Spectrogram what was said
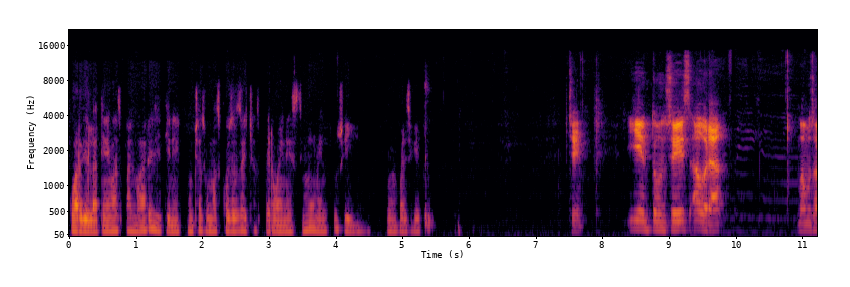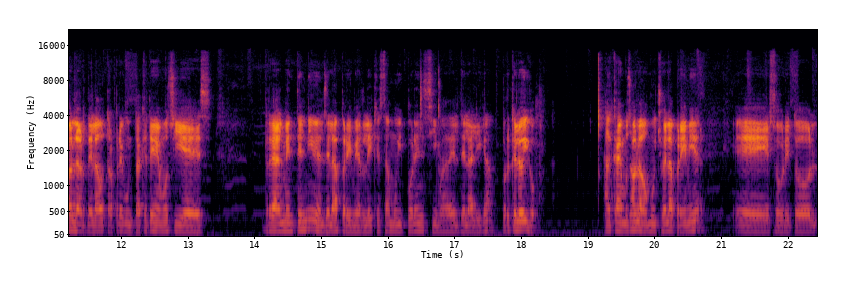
Guardiola tiene más palmares y tiene muchas más cosas hechas, pero en este momento sí, me parece que... Sí. Y entonces ahora vamos a hablar de la otra pregunta que tenemos y es, ¿realmente el nivel de la Premier League está muy por encima del de la liga? ¿Por qué lo digo? Acá hemos hablado mucho de la Premier, eh, sobre todo,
